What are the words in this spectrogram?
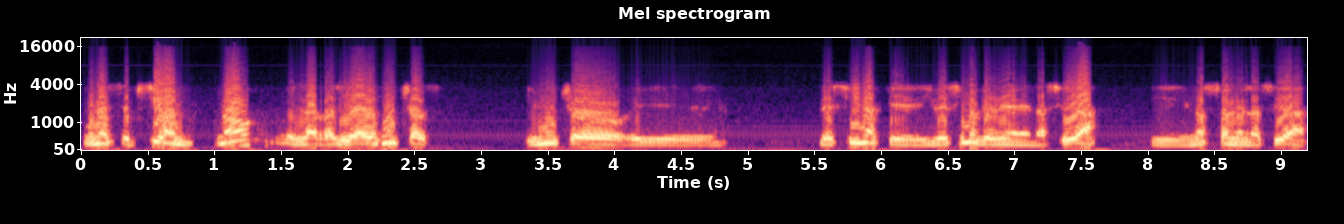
una excepción, ¿no? Es la realidad de muchas y muchos eh, vecinas que, y vecinos que viven en la ciudad, y no solo en la ciudad,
